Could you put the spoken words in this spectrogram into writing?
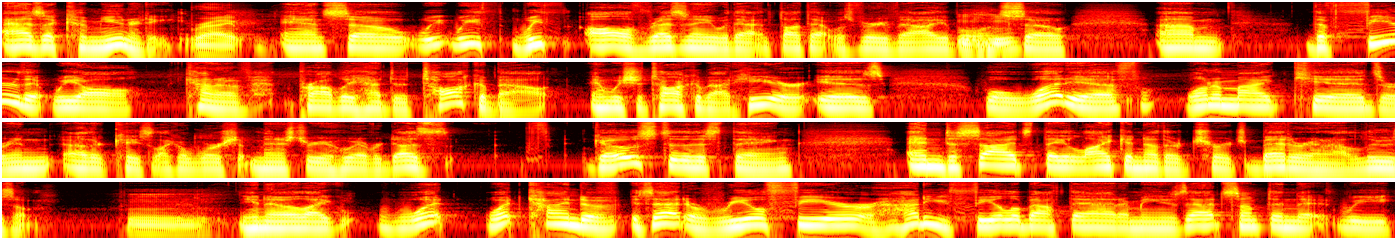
as a community? Right. And so we we we all resonated with that and thought that was very valuable. Mm-hmm. And so um, the fear that we all kind of probably had to talk about, and we should talk about here, is well, what if one of my kids, or in other cases like a worship ministry or whoever does, goes to this thing and decides they like another church better, and I lose them. You know, like what what kind of is that a real fear, or how do you feel about that? I mean, is that something that we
